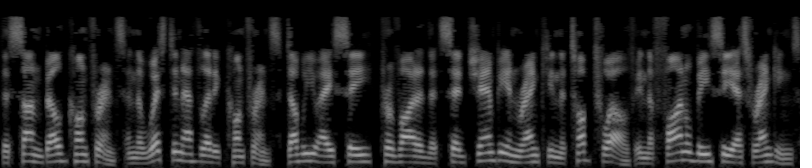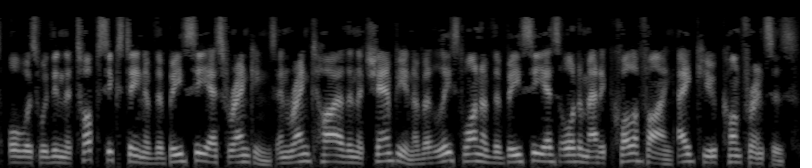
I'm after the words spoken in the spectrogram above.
the Sun Belt Conference and the Western Athletic Conference WAC, provided that said champion ranked in the top 12 in the final BCS rankings, or was within the top 16 of the BCS rankings and ranked higher than the champion of at least one of the BCS automatic qualifying AQ conferences.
